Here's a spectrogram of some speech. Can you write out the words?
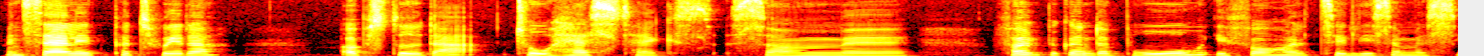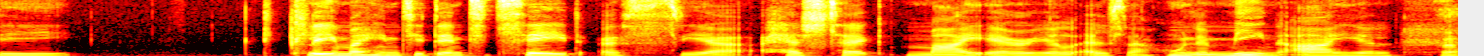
Men særligt på Twitter opstod der to hashtags, som øh, folk begyndte at bruge i forhold til ligesom at sige, claimer hendes identitet og siger hashtag my Ariel, altså hun er min Ariel, ja.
